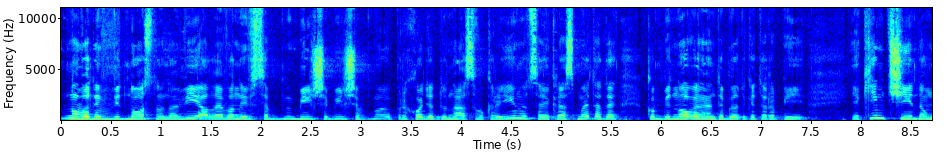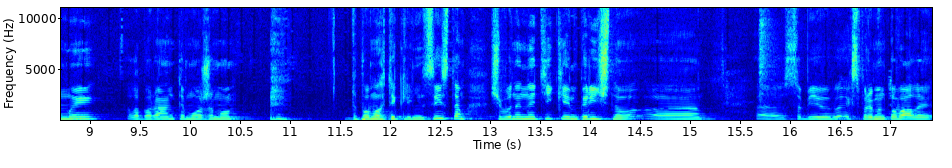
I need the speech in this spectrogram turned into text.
ну вони відносно нові, але вони все більше і більше приходять до нас в Україну. Це якраз методи комбінованої антибіотикотерапії. Яким чином ми, лаборанти, можемо допомогти клініцистам, щоб вони не тільки емпірично е, е, собі експериментували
